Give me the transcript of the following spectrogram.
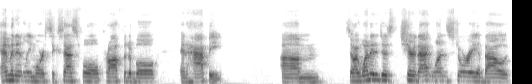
eminently more successful, profitable, and happy. Um, so I wanted to just share that one story about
